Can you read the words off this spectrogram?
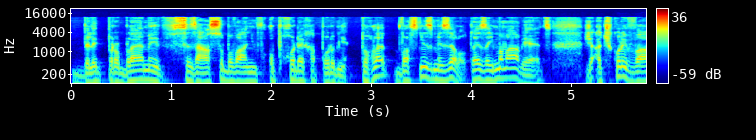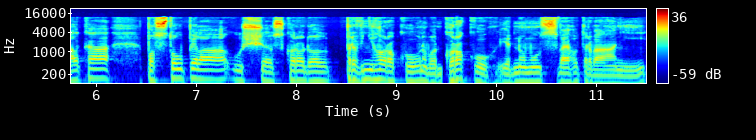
byly problémy se zásobováním v obchodech a podobně. Tohle vlastně zmizelo. To je zajímavá věc, že ačkoliv válka postoupila už skoro do prvního roku nebo k roku jednomu svého trvání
